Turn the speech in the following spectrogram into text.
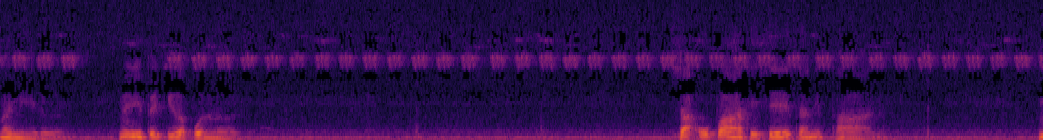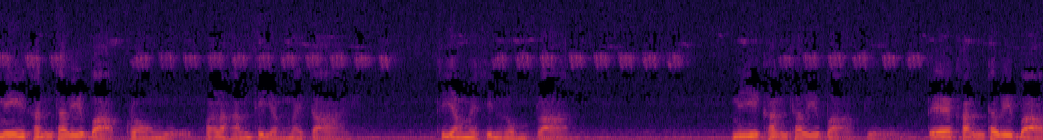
ไม่มีเลย ไม่มีไปเจือปนเลยสัอุปาทิเสสนิพาน มีขันธวิบากครองอยู่ พระรหันที่ยังไม่ตาย ที่ยังไม่สิ้นลมปราณมีขันธวิบากอยู่ แต่ขันธวิบาก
